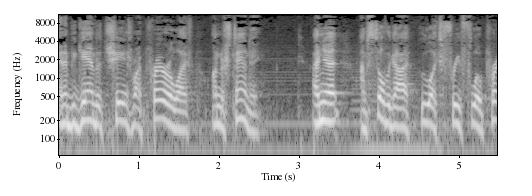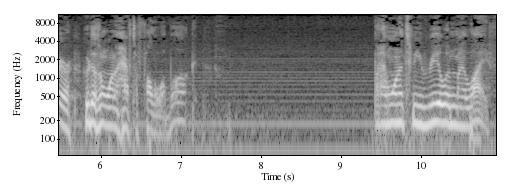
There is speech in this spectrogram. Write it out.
And it began to change my prayer life, understanding. And yet, I'm still the guy who likes free flow prayer, who doesn't want to have to follow a book. But I want it to be real in my life.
